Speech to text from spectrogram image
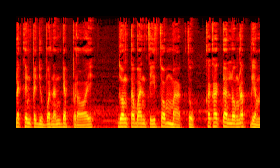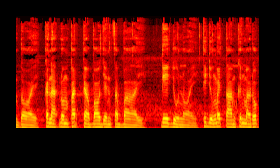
และขึ้นไปอยู่บนนั้นเรียบร้อย ดวงตะวันสีส้มหมากสุกค่อยๆเคลื่อนลงรับเหลี่ยมดอย ขณะลมพัดแผ่วเบาเย็นสบาย ดีอยู่หน่อย ที่ยุงไม่ตามขึ้นมารบ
